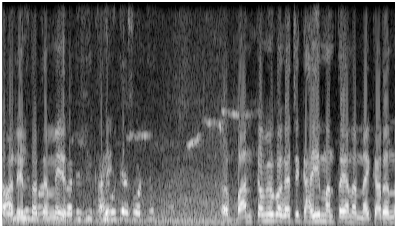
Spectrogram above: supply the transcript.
अनिल तात्या खात्याची घाई आणि होते असं वाटतं बांधकाम विभागाची घाई म्हणता येणार नाही कारण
